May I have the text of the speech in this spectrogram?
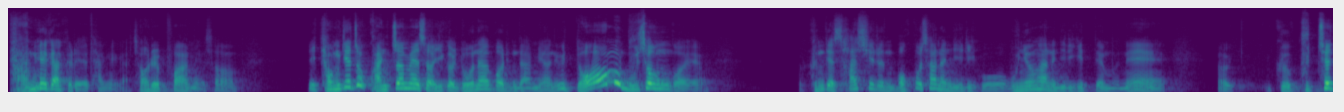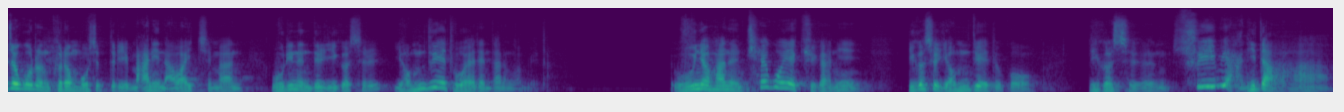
당회가 그래요, 당회가 저를 포함해서 이 경제적 관점에서 이걸 논해버린다면 이거 너무 무서운 거예요. 근데 사실은 먹고 사는 일이고 운영하는 일이기 때문에 어, 그 구체적으로는 그런 모습들이 많이 나와 있지만 우리는 늘 이것을 염두에 두어야 된다는 겁니다. 운영하는 최고의 기관이 이것을 염두에 두고 이것은 수입이 아니다.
